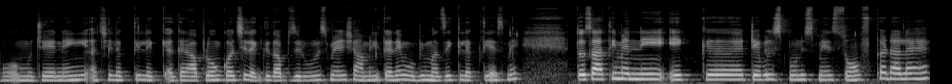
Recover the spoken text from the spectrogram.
वो मुझे नहीं अच्छी लगती लेकिन अगर आप लोगों को अच्छी लगती है तो आप ज़रूर इसमें शामिल करें, वो भी मज़े की लगती है इसमें। तो साथ ही मैंने एक टेबल स्पून इसमें सौंफ का डाला है।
